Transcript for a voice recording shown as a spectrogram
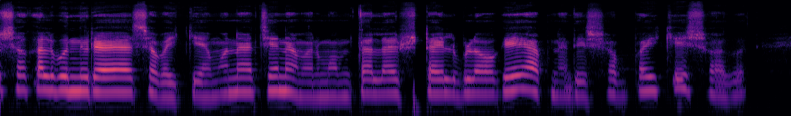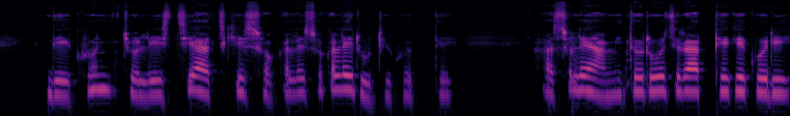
সকাল বন্ধুরা, সবাই কেমন আছেন? আমার মমতা লাইফস্টাইল ব্লগে আপনাদের সবাইকে স্বাগত। দেখুন, চলে এসেছি আজকে সকালে সকালে রুটি করতে। আসলে আমি তো রোজ রাত থেকে করি।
